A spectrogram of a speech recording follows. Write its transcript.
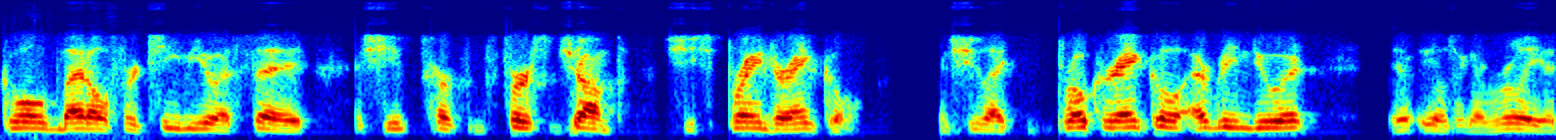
gold medal for Team USA. And she her first jump, she sprained her ankle and she like broke her ankle. Everybody knew it. It, it was like a really a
